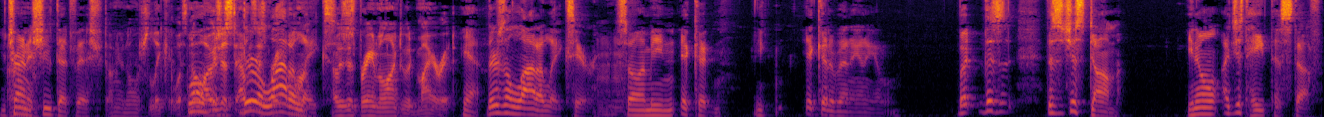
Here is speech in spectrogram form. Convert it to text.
you're trying to um, shoot that fish. don't even know which lake it was. Well, no, I was just. I there was are just a lot of along- lakes. I was just bringing along to admire it. Yeah, there's a lot of lakes here. Mm-hmm. So I mean, it could it could have been any of them. But this is this is just dumb. You know, I just hate this stuff.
